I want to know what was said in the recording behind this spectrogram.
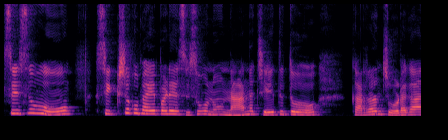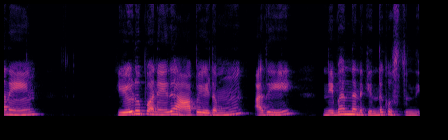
శిశువు శిక్షకు భయపడే శిశువును నాన్న చేతితో కర్రను చూడగానే ఏడుపు అనేది ఆపేయడం అది నిబంధన కిందకు వస్తుంది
